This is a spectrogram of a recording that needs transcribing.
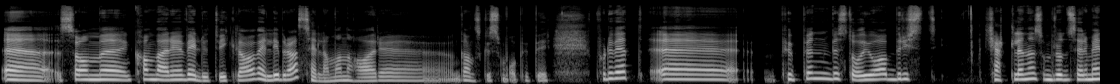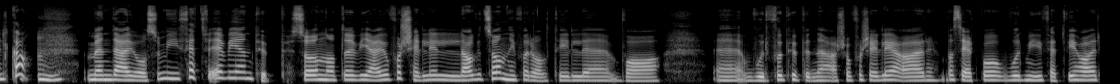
eh, som eh, kan være velutvikla og veldig bra, selv om man har eh, ganske små pupper. For du vet, eh, puppen består jo av brystkjertlene som produserer melka. Mm. Men det er jo også mye fettvev i en pupp, sånn at eh, vi er jo forskjellig lagd sånn i forhold til eh, hva eh, Hvorfor puppene er så forskjellige, er basert på hvor mye fett vi har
